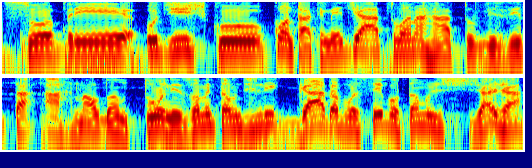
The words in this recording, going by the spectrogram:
sobre o disco Contato Imediato. Ana Rato visita Arnaldo Antunes. Vamos então desligado a você e voltamos já já.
